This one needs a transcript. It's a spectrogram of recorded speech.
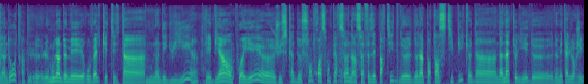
plein d'autres. Hein. Le, moulin de Mérouvel, qui était un moulin d'aiguiller, hein, eh bien employait euh, jusqu'à 200-300 personnes. Hein. Ça faisait partie de, l'importance typique d'un atelier de, métallurgie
